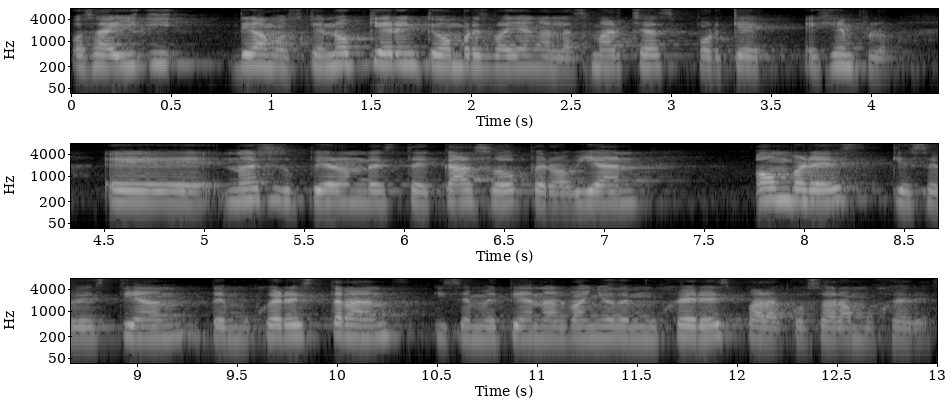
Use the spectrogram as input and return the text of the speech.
o sea, y, y digamos que no quieren que hombres vayan a las marchas, porque, ejemplo, eh, no sé si supieron de este caso, pero habían hombres que se vestían de mujeres trans y se metían al baño de mujeres para acosar a mujeres.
